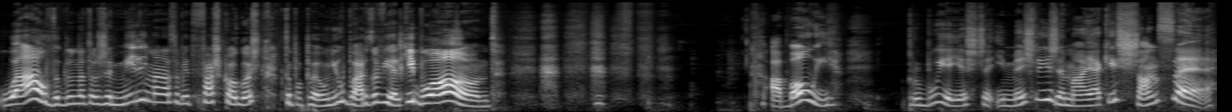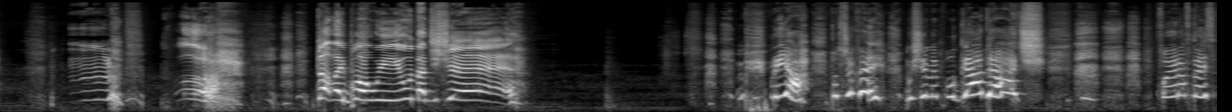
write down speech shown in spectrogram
Wow, wygląda to, że Millie ma na sobie twarz kogoś, kto popełnił bardzo wielki błąd. A Bowie próbuje jeszcze i myśli, że ma jakieś szanse. Mm. Dawaj Bowie, uda ci się! Priya, poczekaj, musimy pogadać! Rafta jest...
